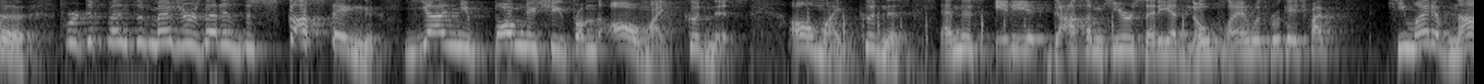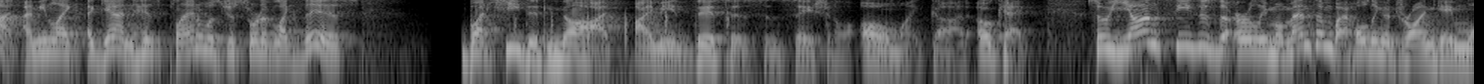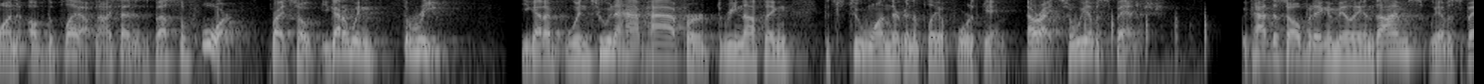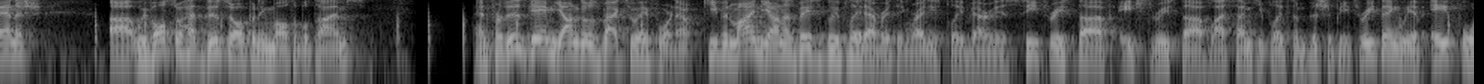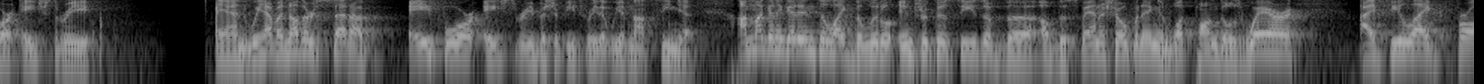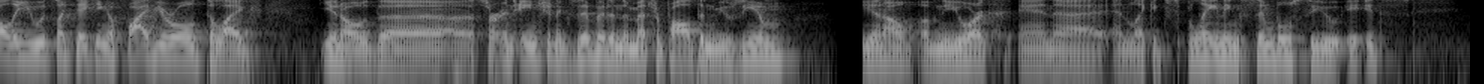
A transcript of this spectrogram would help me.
for defensive measures. That is disgusting. Jan Nepomniachtchi from the, oh my goodness. Oh my goodness. And this idiot Gotham here said he had no plan with Rook H5. He might have not. I mean, like, again, his plan was just sort of like this, but he did not. I mean, this is sensational. Oh my god. Okay. So Jan seizes the early momentum by holding a draw in game one of the playoff. Now, I said it's best of four, right? So you got to win three. You got to win two and a half half or three nothing. If it's 2-1, they're going to play a fourth game. All right, so we have a Spanish. We've had this opening a million times. We have a Spanish. Uh, we've also had this opening multiple times. And for this game, Jan goes back to a4. Now, keep in mind, Jan has basically played everything, right? He's played various c3 stuff, h3 stuff. Last time he played some bishop e3 thing. We have a4, h3, and we have another setup, a4, h3, bishop e3 that we have not seen yet. I'm not going to get into like the little intricacies of the of the Spanish opening and what pawn goes where. I feel like for all of you, it's like taking a five-year-old to like you know, the uh, certain ancient exhibit in the Metropolitan Museum, you know, of New York and uh, and like explaining symbols to you. It's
